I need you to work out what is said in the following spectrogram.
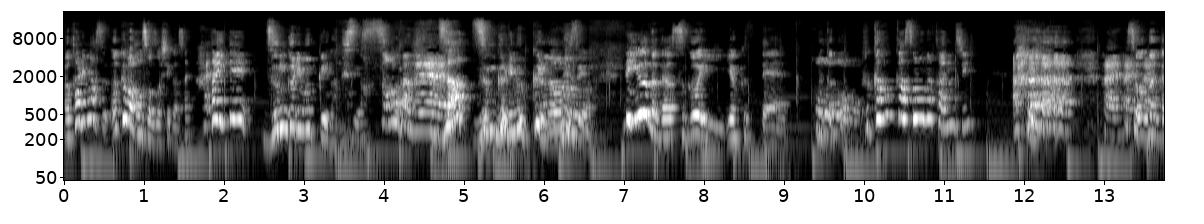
わかります？クマも想像してください。はい大抵、ずんぐりむっくりなんですよ。そうだね。ザ・ずんぐりむっくりなんですよ。っていうのがすごい良くって、なんかこう、ふかふかそうな感じ？はいはい。そう、なんか、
